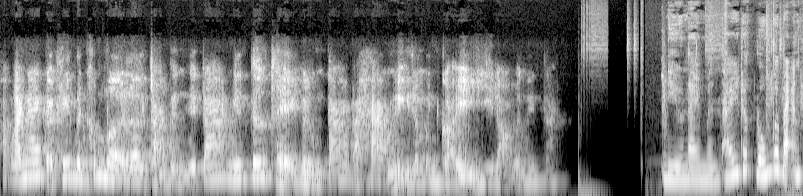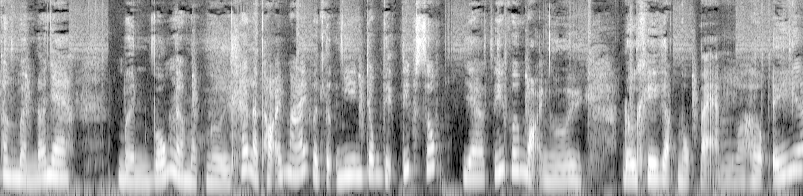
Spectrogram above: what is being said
Hoặc là ngay cả khi mình không mở lời tặng tỉnh người ta, như tư thể của chúng ta đã ham nghĩ là mình có ý gì đó với người ta. Điều này mình thấy rất đúng với bản thân mình đó nha. Mình vốn là một người khá là thoải mái và tự nhiên trong việc tiếp xúc, giao tiếp với mọi người. Đôi khi gặp một bạn mà hợp ý á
